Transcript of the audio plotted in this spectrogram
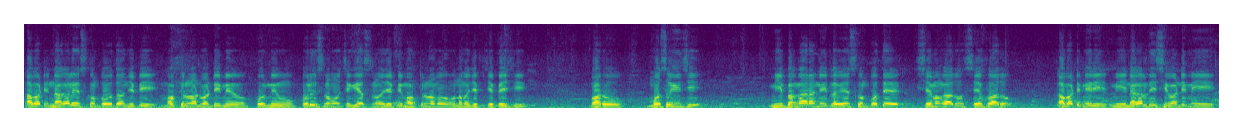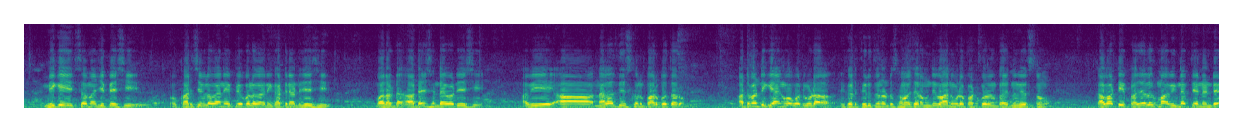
కాబట్టి నగలు వేసుకొని పోవద్దని చెప్పి మక్తులు ఉన్నటువంటి మేము పో- మేము పోలీసులము చెక్ చేస్తున్నామని చెప్పి మక్తులు ఉన్నామని చెప్పి చెప్పేసి వారు మోసగించి మీ బంగారాన్ని ఇట్లా వేసుకొని పోతే క్షేమం కాదు సేఫ్ కాదు. కాబట్టి మీరు మీ నగలు తీసి ఇవ్వండి మీ మీకే ఇస్తామని చెప్పేసి ఒక ఖర్చులో కానీ పేపర్లో కానీ కట్టినట్టు చేసి వాళ్ళ అటెన్షన్ డైవర్ట్ చేసి అవి ఆ నగలు తీసుకొని పారిపోతారు. అటువంటి గ్యాంగ్ ఒకటి కూడా ఇక్కడ తిరుగుతున్నట్టు సమాచారం ఉంది. వారిని కూడా పట్టుకోవడానికి ప్రయత్నం చేస్తున్నాము. కాబట్టి ప్రజలకు మా విజ్ఞప్తి ఏంటంటే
